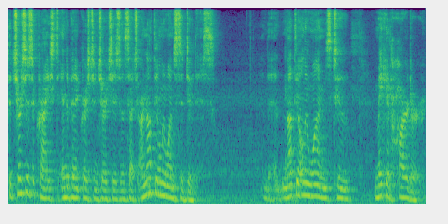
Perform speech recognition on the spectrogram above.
The churches of Christ, independent Christian churches and such, are not the only ones to do this. Not the only ones to make it harder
